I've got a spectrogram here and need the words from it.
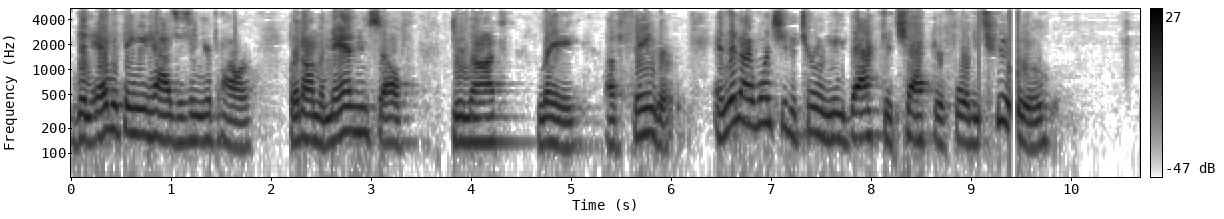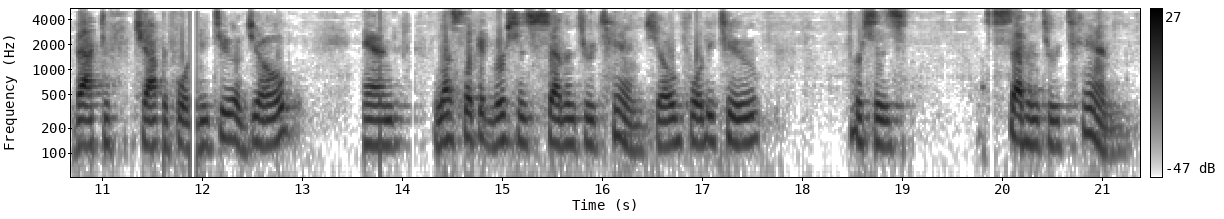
then everything he has is in your power, but on the man himself do not lay a finger. And then I want you to turn with me back to chapter 42 back to chapter 42 of Job, and let's look at verses 7 through 10. Job 42, verses 7 through 10.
